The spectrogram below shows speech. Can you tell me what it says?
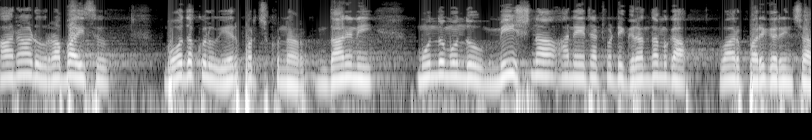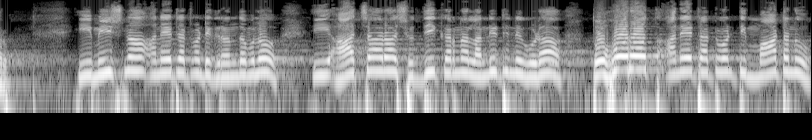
ఆనాడు రబాయిస్ బోధకులు ఏర్పరచుకున్నారు. దానిని ముందు ముందు మీష్నా అనేటటువంటి గ్రంథముగా వారు పరిగణించారు. ఈ మీష్నా అనేటటువంటి గ్రంథములో ఈ ఆచార శుద్ధీకరణలన్నిటిని కూడా తొహోరోత్ అనేటటువంటి మాటను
